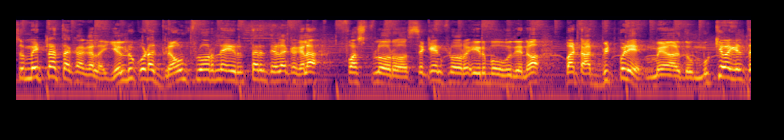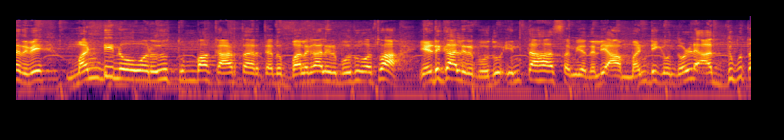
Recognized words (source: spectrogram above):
ಸೊ ಮೆಟ್ಲತ್ತಕ್ಕಾಗಲ್ಲ ಎಲ್ಲರೂ ಕೂಡ ಗ್ರೌಂಡ್ ಫ್ಲೋರ್ಲೇ ಇರ್ತಾರೆ ಅಂತ ಹೇಳಕ್ಕಾಗಲ್ಲ. ಫಸ್ಟ್ ಫ್ಲೋರ್ ಸೆಕೆಂಡ್ ಫ್ಲೋರ್ ಇರಬಹುದೇನೋ. ಬಟ್ ಅದು ಬಿಟ್ಬಿಡಿ. ಅದು ಮುಖ್ಯವಾಗಿ ಹೇಳ್ತಾ ಇದೀವಿ. ಮಂಡಿ ನೋವು ಅನ್ನೋದು ತುಂಬಾ ಕಾಡ್ತಾ ಇರುತ್ತೆ. ಅದು ಬಲಗಾಲಿರ್ಬೋದು ಅಥವಾ ಎಡಗಾಲಿರ್ಬೋದು ಇಂತಹ ಸಮಯದಲ್ಲಿ ಆ ಮಂಡಿಗೆ ಒಂದು ಒಳ್ಳೆ ಅದ್ಭುತ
